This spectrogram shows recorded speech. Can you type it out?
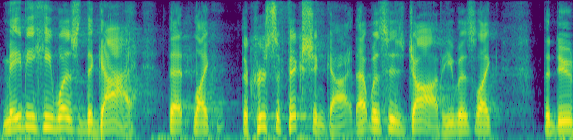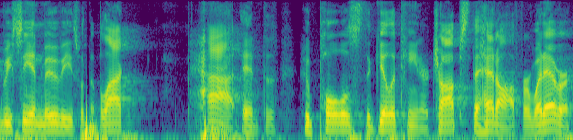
Maybe he was the guy that, like, the crucifixion guy. That was his job. He was like the dude we see in movies with the black hat and who pulls the guillotine or chops the head off or whatever.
